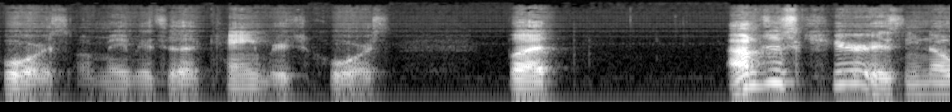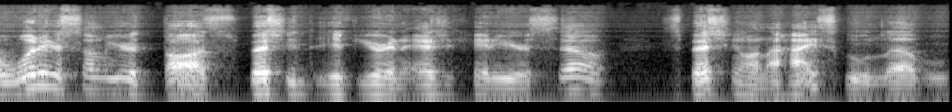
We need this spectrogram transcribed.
course or maybe into a Cambridge course. But I'm just curious, you know, what are some of your thoughts, especially if you're an educator yourself, especially on the high school level?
